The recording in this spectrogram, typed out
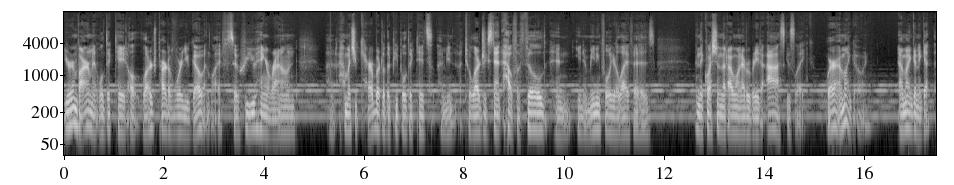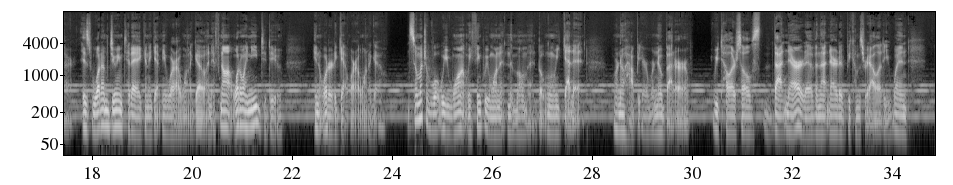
your environment will dictate a large part of where you go in life. So, who you hang around, uh, how much you care about other people dictates, I mean, to a large extent, how fulfilled and you know meaningful your life is. And the question that I want everybody to ask is like, where am I going? Am I going to get there? Is what I'm doing today going to get me where I want to go? And if not, what do I need to do in order to get where I want to go? So much of what we want, we think we want it in the moment, but when we get it, we're no happier, we're no better. We tell ourselves that narrative, and that narrative becomes reality when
